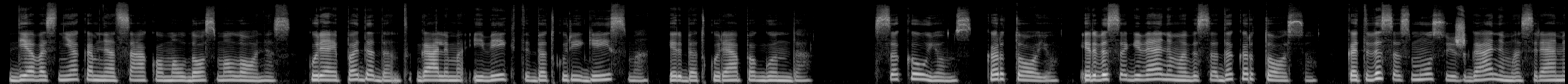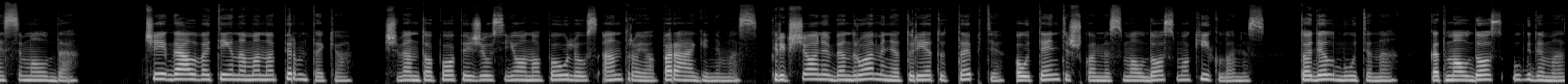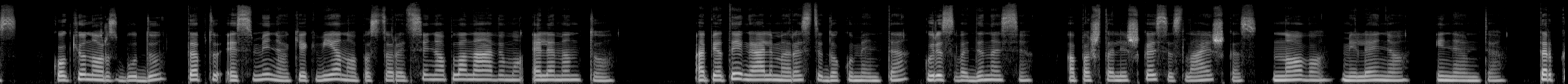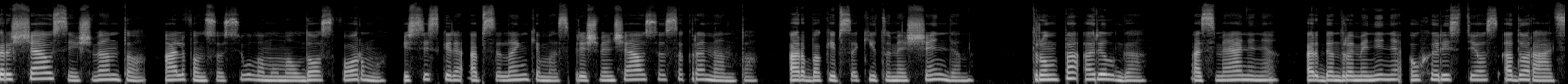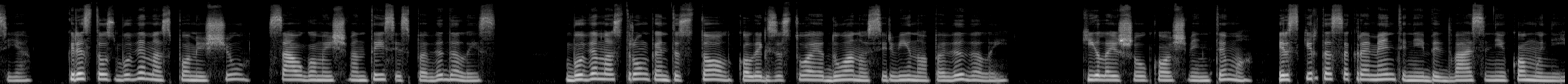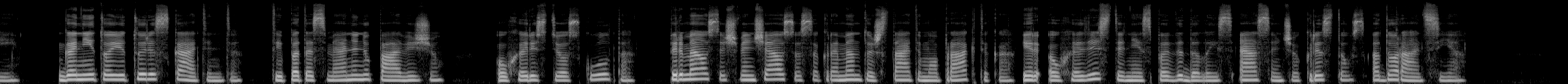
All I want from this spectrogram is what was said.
Dievas niekam neatsako maldos malonės, kuriai padedant galima įveikti bet kurį geismą ir bet kurią pagundą. Sakau jums, kartoju, ir visą gyvenimą visada kartosiu, kad visas mūsų išganimas remiasi malda. Čia į galvą ateina mano pirmtakio, švento popiežiaus Jono Pauliaus antrojo paraginimas. Krikščionių bendruomenė turėtų tapti autentiškomis maldos mokyklomis, todėl būtina, kad maldos ugdymas kokiu nors būdu taptų esminio kiekvieno pastoracinio planavimo elementu. Apie tai galime rasti dokumente, kuris vadinasi apaštališkasis laiškas Novo Milenio Inente. Tarp karščiausiai švento Alfonso siūlomų maldos formų išsiskiria apsilankimas prie švenčiausio sakramento arba, kaip sakytume šiandien, trumpa ar ilga, asmeninė ar bendruomeninė Euharistijos adoracija. Kristaus buvimas po mišių, saugomai šventaisiais pavydalais, buvimas trunkantis tol, kol egzistuoja duonos ir vyno pavydalai, kyla iš auko šventimo ir skirtas sakramentiniai bei dvasiniai komunijai. Ganytojai turi skatinti, taip pat asmeniniu pavyzdžiu, Euharistijos kultą, pirmiausia švenčiausio sakramento išstatymo praktika ir eucharistiniais pavydalais esančio Kristaus adoracija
